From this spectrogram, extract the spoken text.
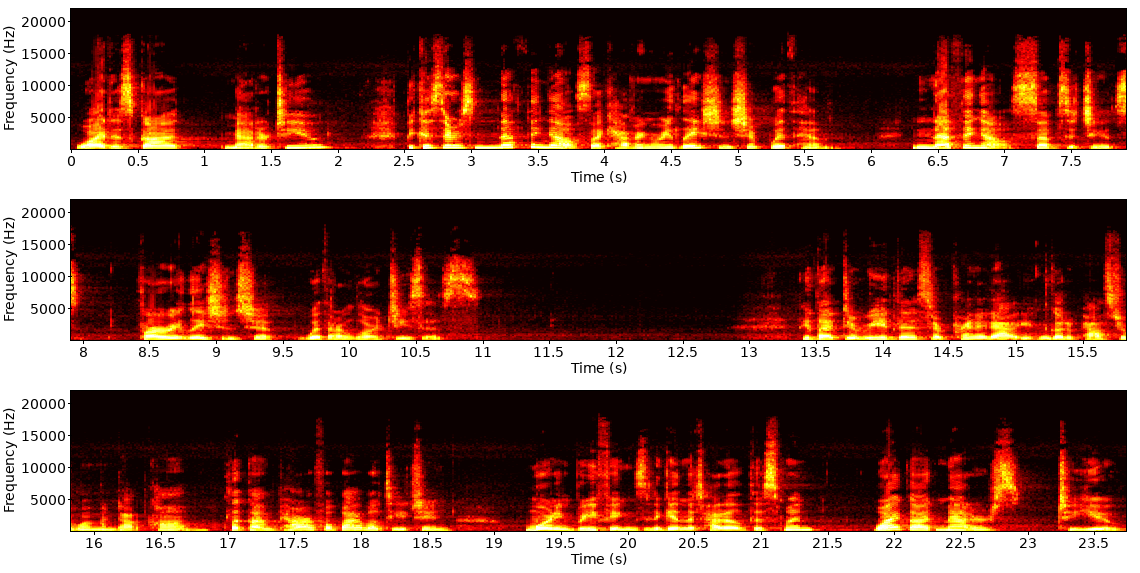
Why does God matter to you? Because there's nothing else like having a relationship with Him. Nothing else substitutes for our relationship with our Lord Jesus. You'd like to read this or print it out, you can go to pastorwoman.com, click on Powerful Bible Teaching, Morning Briefings, and again, the title of this one Why God Matters to You.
